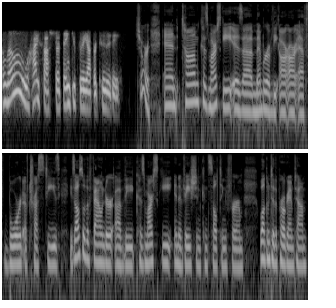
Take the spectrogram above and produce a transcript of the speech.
Hello. Hi, Sasha. Thank you for the opportunity. Sure. And Tom Kuczmarski is a member of the RRF Board of Trustees. He's also the founder of the Kuczmarski Innovation Consulting Firm. Welcome to the program, Tom.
